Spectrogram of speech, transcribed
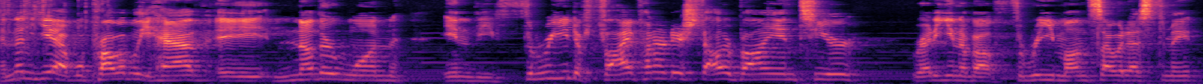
and then, yeah, we'll probably have a, another one in the three to 500-ish dollar buy-in tier, ready in about three months, I would estimate.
